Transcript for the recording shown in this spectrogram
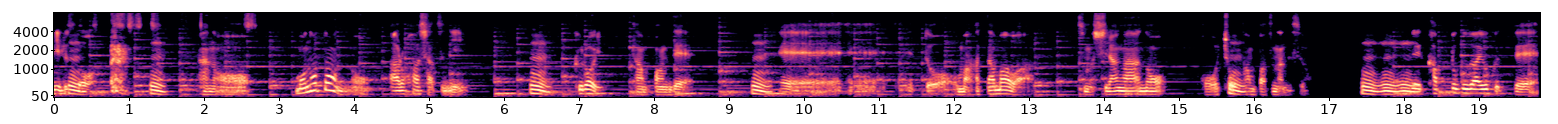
見ると、うん。あのーモノトーンのアロハシャツにうん。黒い短パンで、うん。えーえっと、まあ、頭は、その白髪の超短髪なんですよ。うん。うん。で、滑腹が良くって、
